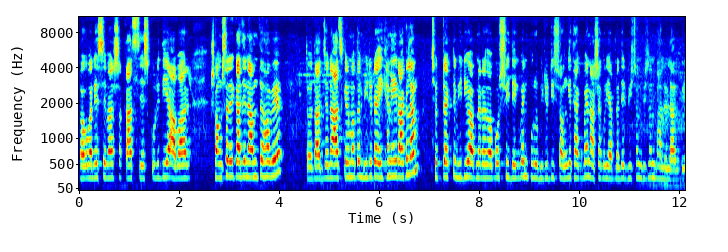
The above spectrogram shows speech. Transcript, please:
ভগবানের সেবার কাজ শেষ করে দিয়ে আবার সংসারের কাজে নামতে হবে। তো তার জন্য আজকের মতন ভিডিওটা এখানেই রাখলাম। ছোট্ট একটা ভিডিও আপনারা অবশ্যই দেখবেন, পুরো ভিডিওটির সঙ্গে থাকবেন। আশা করি আপনাদের ভীষণ ভীষণ ভালো লাগবে।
